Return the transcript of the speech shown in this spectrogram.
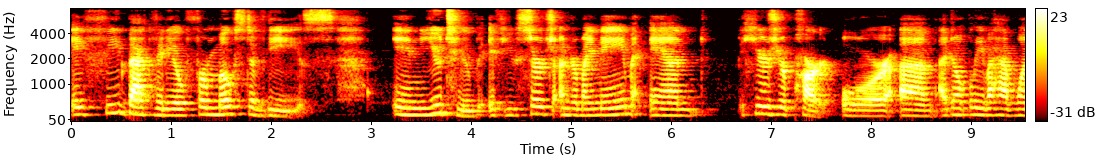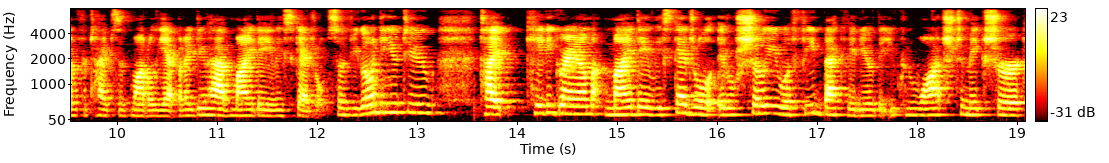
a feedback video for most of these in YouTube if you search under my name and here's your part or um, I don't believe I have one for types of model yet but I do have my daily schedule. So if you go into YouTube type Katie Graham my daily schedule it'll show you a feedback video that you can watch to make sure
